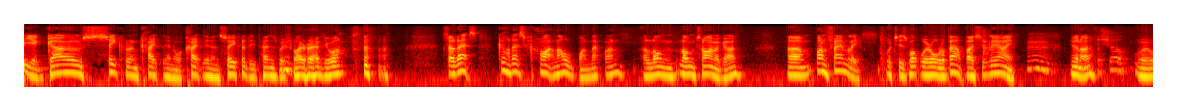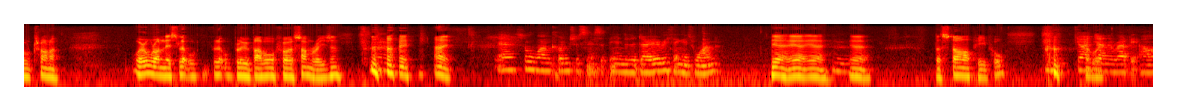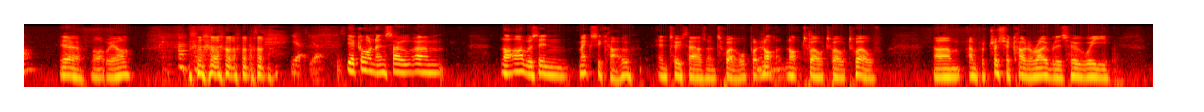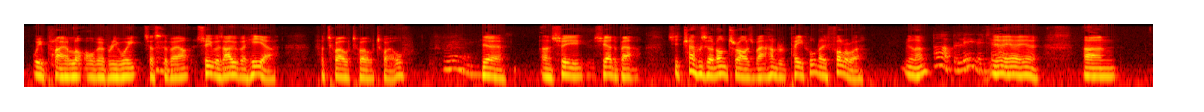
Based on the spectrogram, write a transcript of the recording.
You go, Seeker and Caitlin, or Caitlin and Seeker, depends which way around you want. so that's God, that's quite an old one. That one, a long, long time ago. Um, one family, which is what we're all about, basically, eh? Mm, You know, for sure. we're all trying to. We're all on this little little blue bubble for some reason. hey, Yeah, it's all one consciousness at the end of the day. Everything is one. yeah, yeah, yeah, Mm. yeah. The star people. Going down the rabbit hole. Yeah, like we are. Yeah, yeah. Yeah, go on then. So, um, like I was in Mexico in 2012, but not not 12, 12, 12. Um, and Patricia Cota-Robles, who we we play a lot of every week, just about. She was over here for 12, 12, 12. Really? Yeah, and she she had about she travels with an entourage of about 100 people. They follow her, you know. Oh, I believe it. Yeah, yeah, yeah. And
